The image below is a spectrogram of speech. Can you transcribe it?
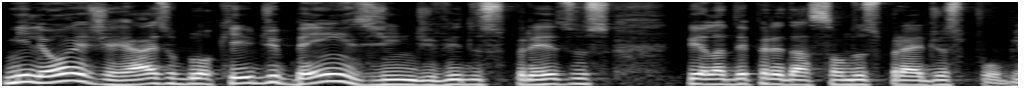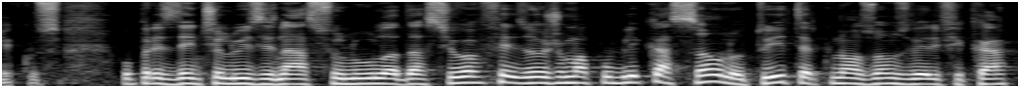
milhões de reais o bloqueio de bens de indivíduos presos pela depredação dos prédios públicos. O presidente Luiz Inácio Lula da Silva fez hoje uma publicação no Twitter que nós vamos verificar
